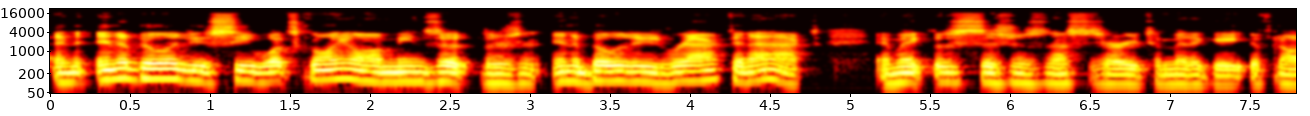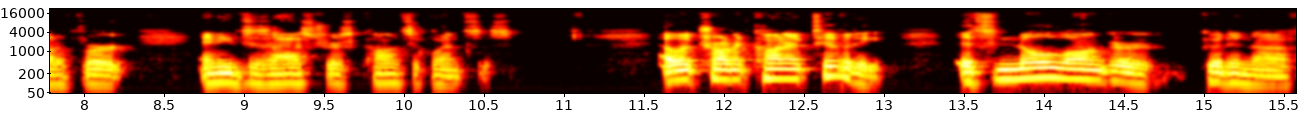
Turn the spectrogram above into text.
An inability to see what's going on means that there's an inability to react and act and make the decisions necessary to mitigate, if not avert, any disastrous consequences. Electronic connectivity. It's no longer good enough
